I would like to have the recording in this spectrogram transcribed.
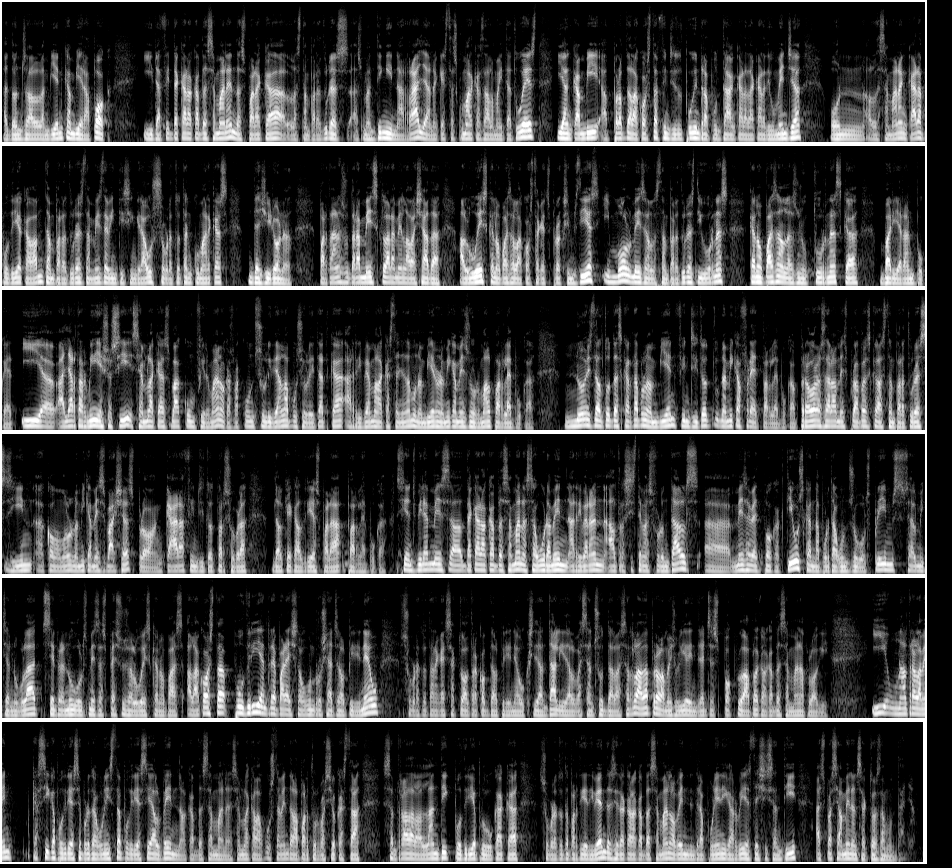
Eh, doncs l'ambient canviarà poc. I, de fet, de cara al cap de setmana hem d'esperar que les temperatures es mantinguin a ratlla en aquestes comarques de la meitat oest i, en canvi, a prop de la costa fins i tot puguin repuntar encara de cara a diumenge on la setmana encara podria acabar amb temperatures de més de 25 graus, sobretot en comarques de Girona. Per tant, es notarà més clarament la baixada a l'oest que no pas a la costa aquests pròxims dies i molt més en les temperatures diurnes que no pas en les nocturnes que variaran poquet. I eh, a llarg termini, això sí, sembla que es va confirmant o que es va consolidant la possibilitat que arribem a la Castanyada amb un ambient una mica més normal per l'època. No és del tot descartable un ambient fins i tot una mica fred per l'època, però hores d'ara el més probable és que les temperatures siguin eh, com a molt una mica més baixes, però encara fins i tot per sobre del que caldria esperar per l'època. Si ens mirem més eh, de cara al cap de setmana, segurament arribaran altres sistemes frontals eh, més aviat poc actius, que han de portar alguns núvols prims, cel mig ennubulat, sempre núvols més espessos a l'oest que no pas a la costa. Podrien reaparèixer alguns ruixats al Pirineu, sobretot en aquest sector altre cop del Pirineu Occidental i del vessant sud de la Serlada, però la majoria d'indrets és poc probable que al cap de setmana plogui. I un altre element que sí que podria ser protagonista podria ser el vent al cap de setmana. Sembla que l'acostament de la pertorbació que està centrada a l'Atlàntic podria provocar que, sobretot a partir de divendres i de cara al cap de setmana, el vent d'entre Ponent i Garbí es deixi sentir, especialment en sectors de muntanya.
